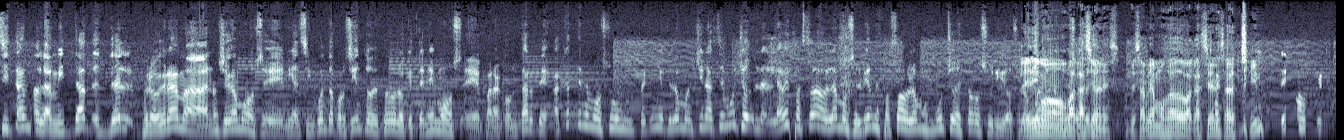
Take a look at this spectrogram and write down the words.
Transitando la mitad del programa. No llegamos eh, ni al 50% de todo lo que tenemos eh, para contarte. Acá tenemos un pequeño quilombo en China. Hace mucho, la, la vez pasada hablamos, el viernes pasado hablamos mucho de Estados Unidos. Le dimos vacaciones. Les habíamos dado vacaciones a. Le dimos vacaciones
